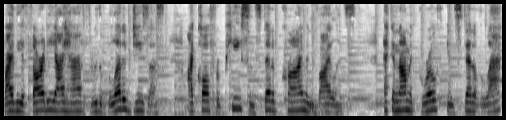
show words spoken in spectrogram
By the authority I have through the blood of Jesus, I call for peace instead of crime and violence, economic growth instead of lack,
